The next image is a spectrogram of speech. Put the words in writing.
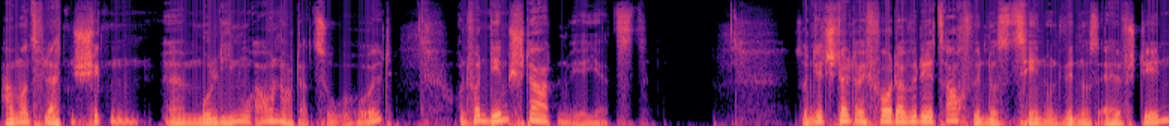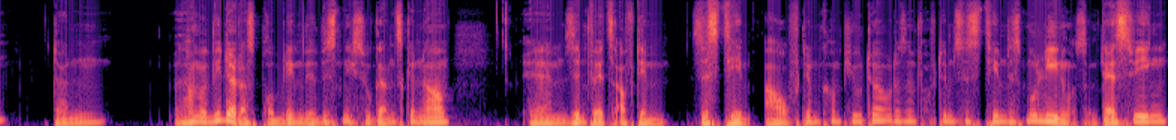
haben wir uns vielleicht einen schicken äh, Molino auch noch dazu geholt. Und von dem starten wir jetzt. So, und jetzt stellt euch vor, da würde jetzt auch Windows 10 und Windows 11 stehen. Dann haben wir wieder das Problem, wir wissen nicht so ganz genau, ähm, sind wir jetzt auf dem System auf dem Computer oder sind wir auf dem System des Molinos. Und deswegen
